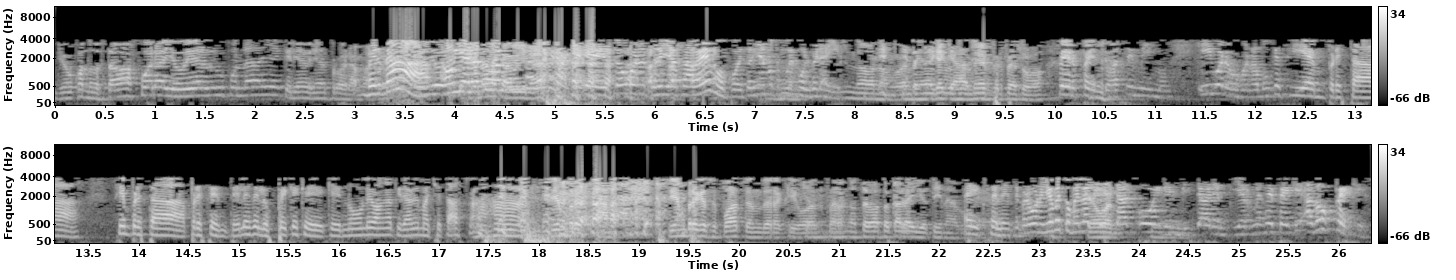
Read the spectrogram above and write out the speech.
yo cuando estaba afuera yo veía el grupo nadie quería venir al programa. ¿Verdad? Oye, ahora todo el mundo Eso, bueno, entonces ya sabemos, pues entonces ya no se puede volver a ir. No, no, bueno, tenía que quedarme perpetuo. Perpetuo, así mismo. Y bueno, Juan Ramón que siempre está siempre está presente. Él es de los peques que, que no le van a tirar el machetazo. siempre Siempre que se pueda atender aquí voy a estar. No, te va a tocar la guillotina. Excelente. Pero bueno, yo me tomé la libertad hoy de invitar en Viernes de Peques a dos peques,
